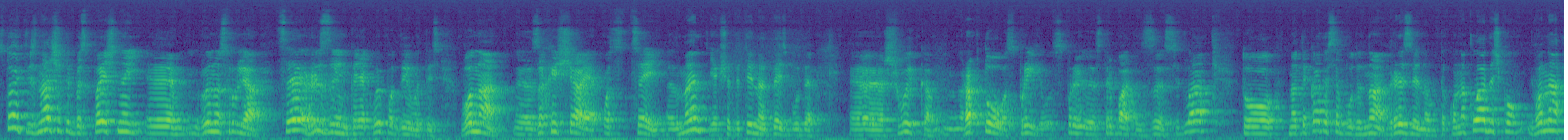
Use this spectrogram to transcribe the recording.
Стоїть відзначити безпечний е, винос руля. Це резинка, як ви подивитесь. Вона е, захищає ось цей елемент, якщо дитина десь буде е, швидко, раптово сприг- спри- стрибати з сідла, то натикатися буде на резинову таку накладочку. Вона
